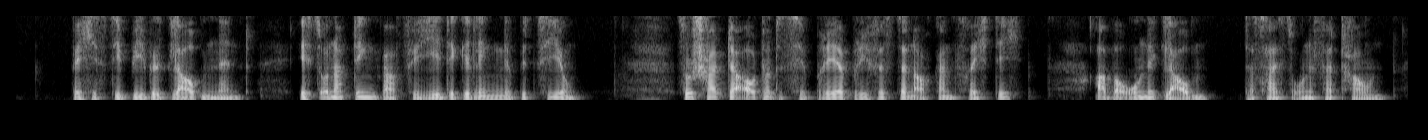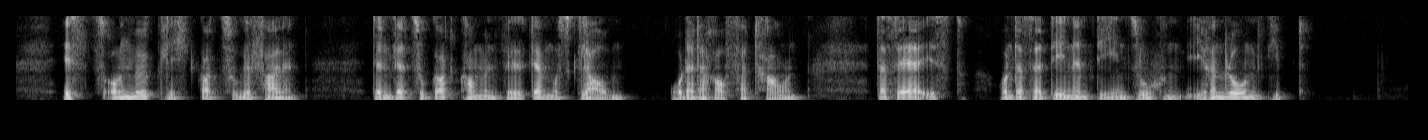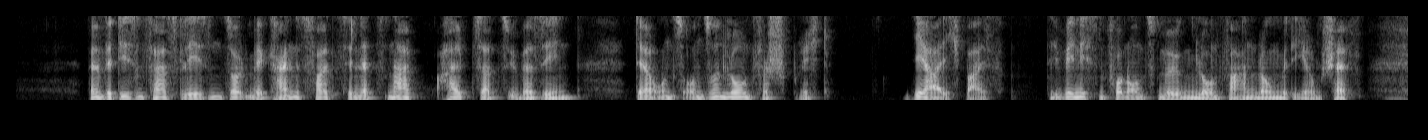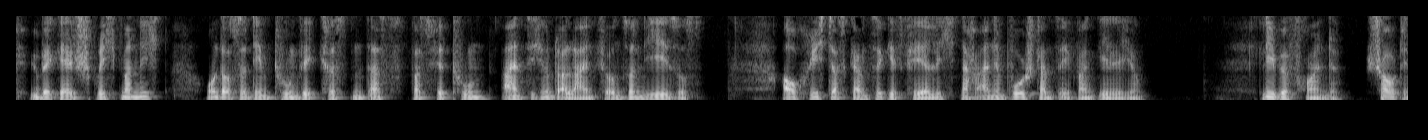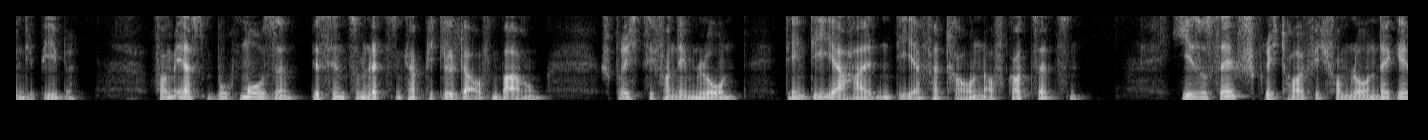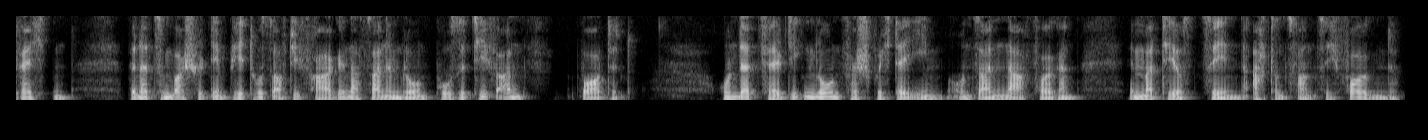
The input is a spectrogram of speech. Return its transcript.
welches die Bibel Glauben nennt, ist unabdingbar für jede gelingende Beziehung. So schreibt der Autor des Hebräerbriefes denn auch ganz richtig, aber ohne Glauben, das heißt ohne Vertrauen, ist's unmöglich, Gott zu gefallen, denn wer zu Gott kommen will, der muss glauben, oder darauf vertrauen, dass er ist und dass er denen, die ihn suchen, ihren Lohn gibt. Wenn wir diesen Vers lesen, sollten wir keinesfalls den letzten Halbsatz übersehen, der uns unseren Lohn verspricht. Ja, ich weiß, die wenigsten von uns mögen Lohnverhandlungen mit ihrem Chef. Über Geld spricht man nicht und außerdem tun wir Christen das, was wir tun, einzig und allein für unseren Jesus. Auch riecht das Ganze gefährlich nach einem Wohlstandsevangelium. Liebe Freunde, schaut in die Bibel. Vom ersten Buch Mose bis hin zum letzten Kapitel der Offenbarung spricht sie von dem Lohn, den die erhalten, die ihr Vertrauen auf Gott setzen. Jesus selbst spricht häufig vom Lohn der Gerechten, wenn er zum Beispiel dem Petrus auf die Frage nach seinem Lohn positiv antwortet. Hundertfältigen Lohn verspricht er ihm und seinen Nachfolgern in Matthäus 10, 28 folgende.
